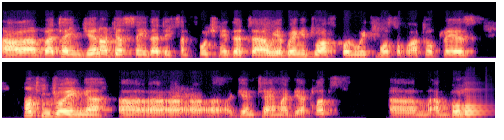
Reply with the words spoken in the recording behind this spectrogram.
Uh, but in general, just say that it's unfortunate that uh, we are going into AFCON with most of our top players not enjoying game time at their clubs. Um, Mbulu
